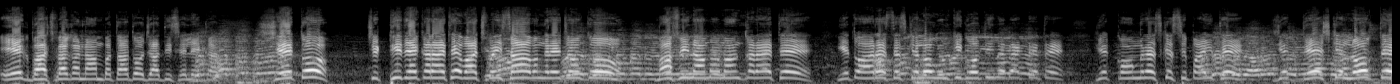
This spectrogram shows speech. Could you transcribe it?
एक भाजपा का नाम बता दो आज़ादी से लेकर। ये तो चिट्ठी देकर आए थे वाजपेयी साहब अंग्रेज़ों को। माफीनामा मांग कर आए थे। ये तो आरएसएस के लोग उनकी गोदी में बैठे थे। ये कांग्रेस के सिपाही थे ये देश के लोग थे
